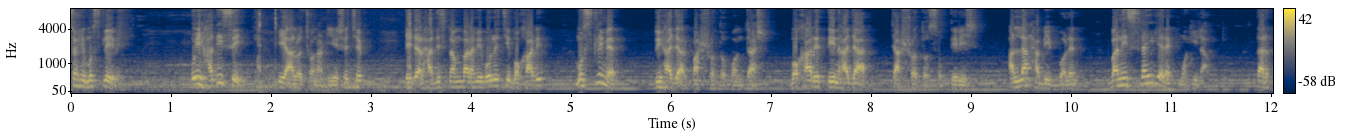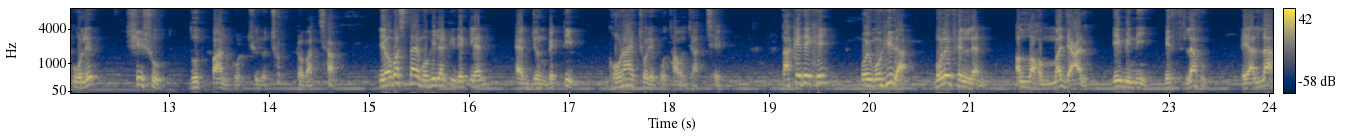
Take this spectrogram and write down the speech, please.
সহি মুসলিম। ওই হাদিসে এই আলোচনাটি এসেছে। যেটার হাদিস নাম্বার আমি বলেছি বখারির, মুসলিমের দুই হাজার পাঁচশত পঞ্চাশ, বখারির তিন হাজার চারশত ছত্রিশ। আল্লাহ হাবিব বলেন, বান ইসরাইলের এক মহিলা, তার কোলে শিশু দুধ পান করছিল ছোট্ট বাচ্চা। এই অবস্থায় মহিলাটি দেখলেন, একজন ব্যক্তি ঘোড়ায় চড়ে কোথাও যাচ্ছে। তাকে দেখেই ওই মহিলা বলে ফেললেন আল্লাহ মাজাল হে আল্লাহ,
